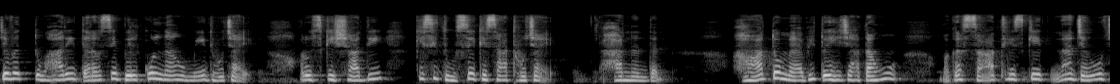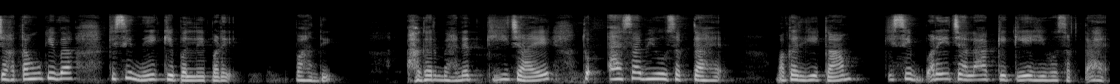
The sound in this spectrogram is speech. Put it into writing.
जब वह तुम्हारी तरफ़ से बिल्कुल ना उम्मीद हो जाए और उसकी शादी किसी दूसरे के साथ हो जाए। हरनंदन हाँ तो मैं भी तो यही चाहता हूँ, मगर साथ ही इसके इतना ज़रूर चाहता हूँ कि वह किसी नेक के पल्ले पड़े। बांधी अगर मेहनत की जाए तो ऐसा भी हो सकता है, मगर ये काम किसी बड़े चालाक के किए ही हो सकता है।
